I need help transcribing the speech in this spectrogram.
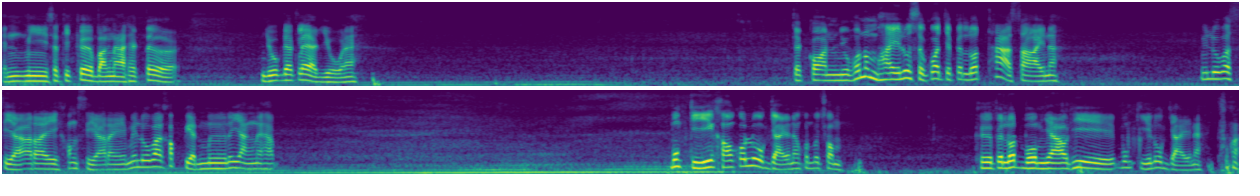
เห็นมีสติกเกอร์บางนาแท็กเตอร์ ยุคแรกๆอยู่นะแต่ก่อนอยู่พนมไพรรู้สึกว่าจะเป็นรถท่าทรายนะ ไม่รู้ว่าเสียอะไรของเสียอะไร ไม่รู้ว่าเขาเปลี่ยนมือหรือยังนะครับบุ้งกีเขาก็ลูกใหญ่นะคุณผู้ชม คือเป็นรถบวมยาวที่บุ้งกีลูกใหญ่นะแต่ว่า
